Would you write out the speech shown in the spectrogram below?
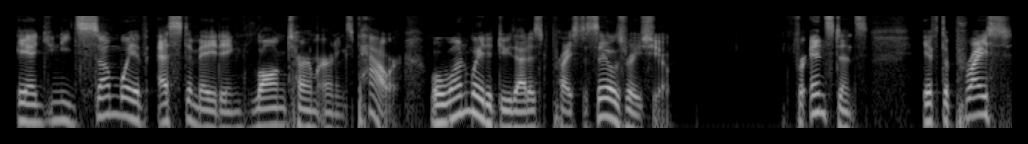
and you need some way of estimating long term earnings power. Well, one way to do that is price to sales ratio. For instance, if the price,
